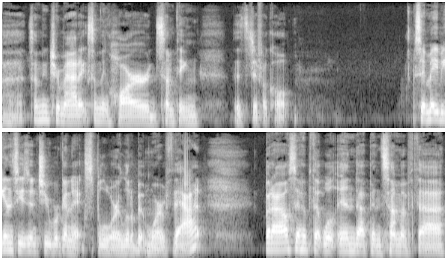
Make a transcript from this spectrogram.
uh, something traumatic, something hard, something that's difficult. So maybe in season two, we're going to explore a little bit more of that. But I also hope that we'll end up in some of the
